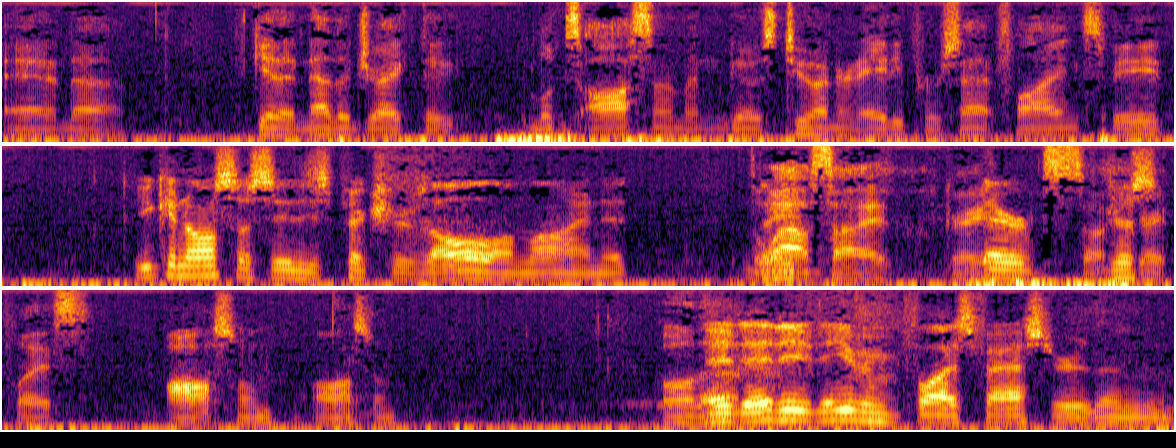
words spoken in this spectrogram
and uh, get a Nether Drake that looks awesome and goes 280% flying speed. You can also see these pictures all online. It The they- WoW site, great, they're so, just- great place. awesome, awesome. Well, the, It, it it even flies faster than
